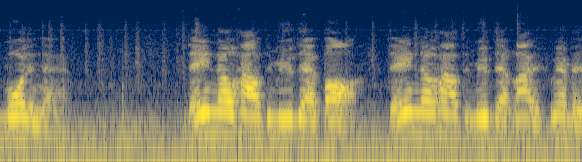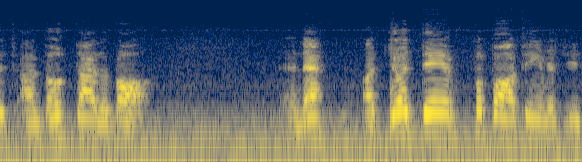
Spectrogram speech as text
more than that. They know how to move that ball. They know how to move that line of scrimmage on both sides of the ball. And that's a good damn football team if you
